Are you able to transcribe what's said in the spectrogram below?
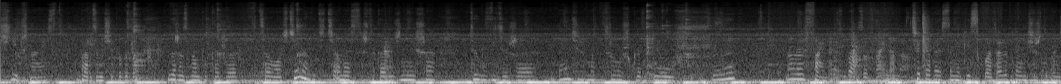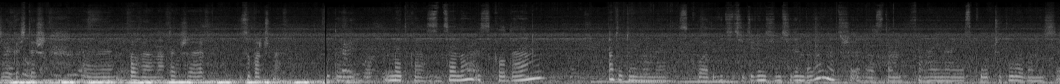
Śliczna jest. Bardzo mi się podoba. Zaraz Wam pokażę w całości. No widzicie, ona jest też taka luźniejsza. Tył widzę, że będzie, że ma troszkę dłuższy. Ale fajna, jest bardzo fajna. Ciekawa jestem jaki skład, ale wydaje mi się, że to będzie jakaś też e, bawełna, także zobaczmy. Tutaj metka z ceną z kodem. A tutaj mamy skład, widzicie, 97 bawełna, 3 elastan. Fajna jest, kurczę, podoba mi się.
